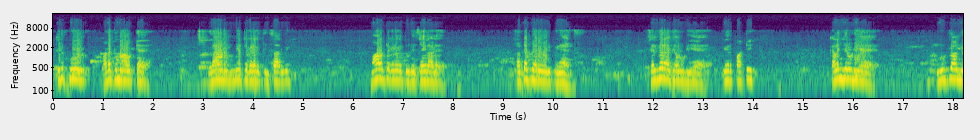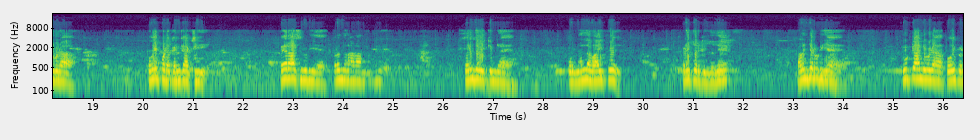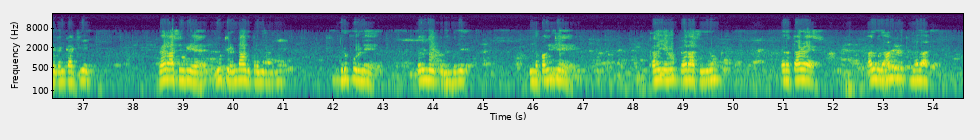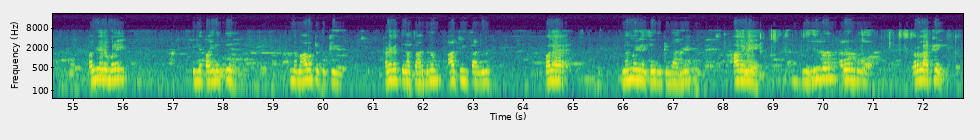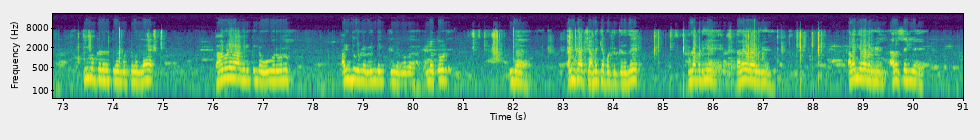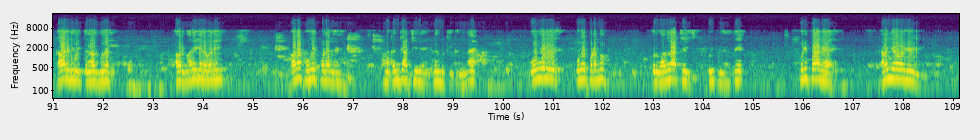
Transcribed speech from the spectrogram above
திருப்பூர் வடக்கு மாவட்ட திராவிட முன்னேற்ற கழகத்தின் சார்பில் மாவட்ட கழகத்துடைய செயலாளர் சட்டப்பேரவை உறுப்பினர் செல்வராஜ் அவருடைய ஏற்பாட்டில் கலைஞருடைய நூற்றாண்டு விழா புகைப்பட கண்காட்சி பேராசிரியருடைய பிறந்த நாளாம் இன்று திறந்து வைக்கின்ற ஒரு நல்ல வாய்ப்பு கிடைத்திருக்கின்றது. கலைஞருடைய நூற்றாண்டு விழா புகைப்பட கண்காட்சியை பேராசிரியருடைய நூற்றி ரெண்டாவது பிறந்த நாளிலே திருப்பூரிலே திறந்து வைப்பது என்பது இந்த பகுதியிலே கலைஞரும் பேராசிரியரும் ஏறத்தாழ அறுபது ஆண்டுகளுக்கு மேலாக பல்வேறு முறை இங்கே பயணித்து இந்த மாவட்டத்துக்கு கழகத்தினர் சார்பிலும் ஆட்சியின் சார்பிலும் பல நன்மைகளை செய்திருக்கின்றார்கள். ஆகவே இந்த இருவரும் தலைவருடைய வரலாற்றை திமுக இடத்திலே மட்டுமல்ல தமிழராக இருக்கின்ற ஒவ்வொருவரும் அறிந்து கொள்ள வேண்டும் என்ற முக எண்ணத்தோடு இந்த கண்காட்சி அமைக்கப்பட்டிருக்கிறது. உள்ளபடியே தலைவர் அவர்கள் கலைஞர் அவர்கள் அரசியலிலே காலடி வைத்த நாள் முதல் அவர் மறைகிற வரை பல புகைப்படங்கள் இந்த கண்காட்சியில் இடம்பெற்றிருக்கின்றன. ஒவ்வொரு புகைப்படமும் ஒரு வரலாற்றை குறிப்பிடுகிறது. குறிப்பாக கலைஞர் அவர்கள்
